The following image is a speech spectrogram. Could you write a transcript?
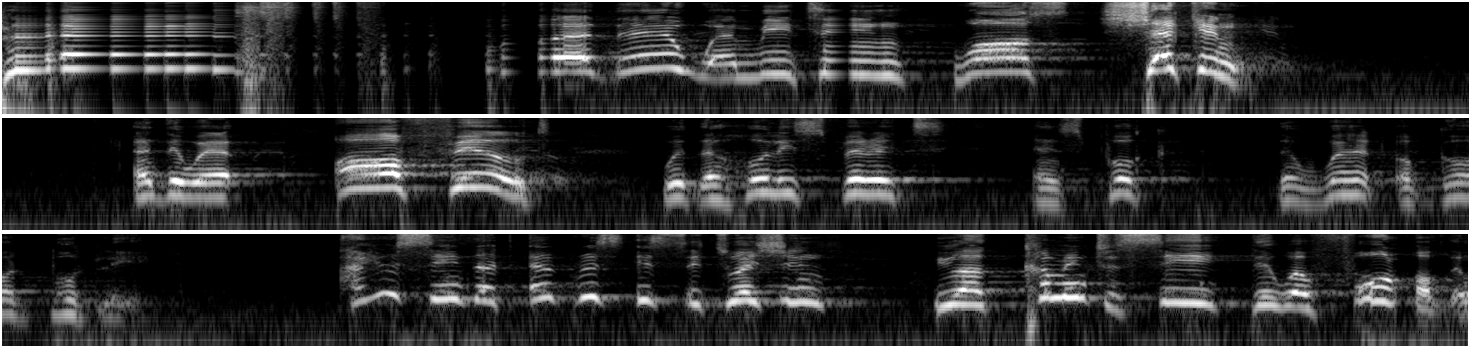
place where they were meeting was shaken. And they were all filled with the Holy Spirit and spoke the word of God boldly. Are you seeing that every situation you are coming to see, they were full of the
